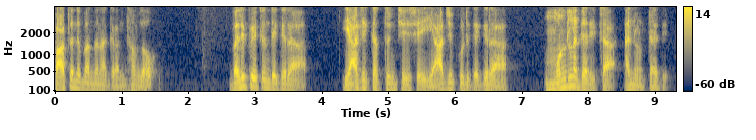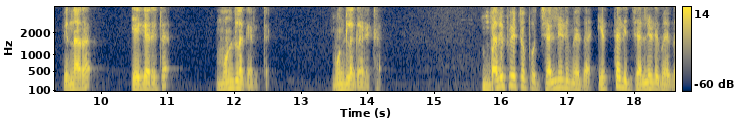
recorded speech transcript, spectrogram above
పాత నిబంధన గ్రంథంలో బలిపీఠం దగ్గర యాజకత్వం చేసే యాజకుడి దగ్గర ముండ్ల గరిట అని ఉంటుంది. విన్నారా? ఏ గరిట? ముండ్ల గరిట. ముండ్ల గరిట. బలిపీఠపు జల్లెడి మీద ఇత్తడి జల్లెడి మీద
